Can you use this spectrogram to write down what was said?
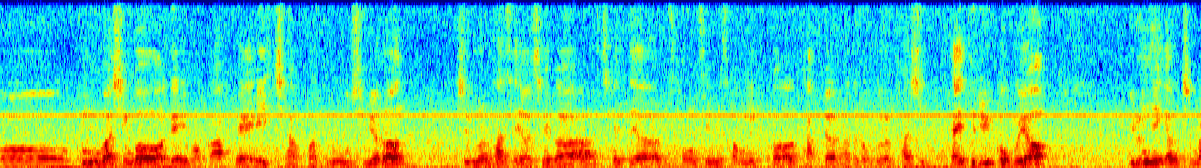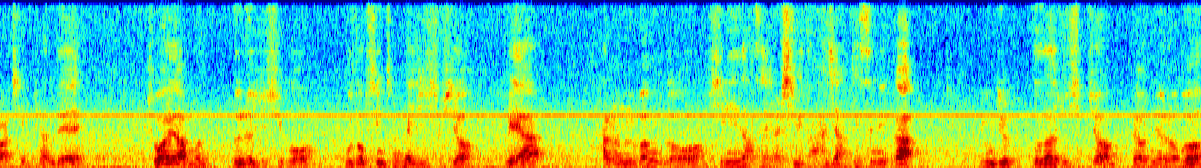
어, 궁금하신 거 네이버 카페 H아파트로 오시면은 질문하세요. 제가 최대한 성심성의껏 답변하도록 노력하시, 해 드릴 거고요. 이런 얘기하면 정말 창피한데 좋아요 한번 눌러주시고 구독 신청해 주십시오. 그래야 하는 물방도 신이 나서 열심히 더 하지 않겠습니까? 용기를 돋아 주십시오, 회원 여러분.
